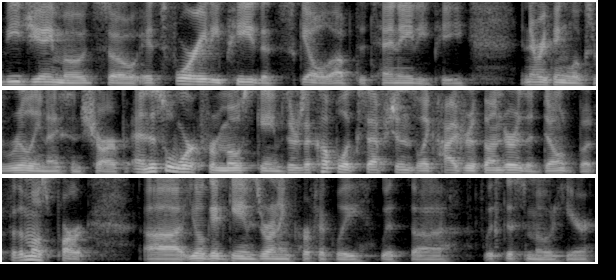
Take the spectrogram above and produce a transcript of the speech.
VGA mode, so it's 480p that's scaled up to 1080p, and everything looks really nice and sharp. And this will work for most games. There's a couple exceptions like Hydro Thunder that don't, but for the most part, uh, you'll get games running perfectly with uh, with this mode here.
